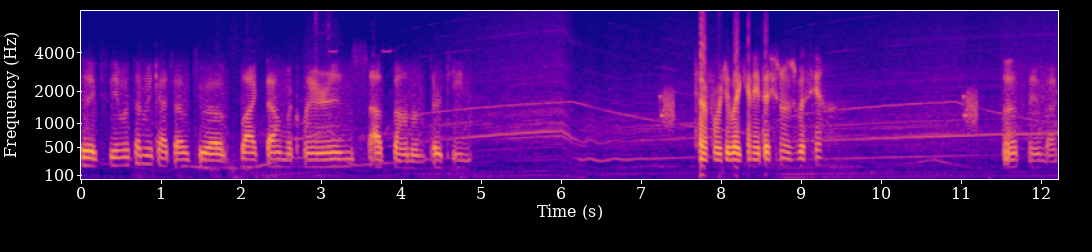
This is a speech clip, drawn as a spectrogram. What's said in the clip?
Six PM, what time we catch up to a black down McLaren southbound on 13? 10 4, would you like any additionals with you? Uh, stand by.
